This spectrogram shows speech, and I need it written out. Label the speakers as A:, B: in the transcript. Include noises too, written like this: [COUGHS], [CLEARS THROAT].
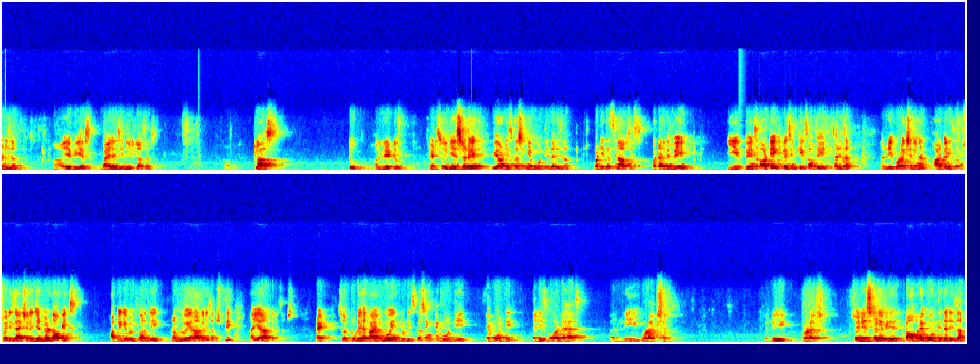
A: that is a uh, APS biology NEET classes. Uh, class 2 or grade 2. Right. So in yesterday we are discussing about the that is a what is the synopsis? What are the main events or take place in case of the that is a reproduction in an organism. So it is actually general topics applicable for the from lower organisms to the higher organisms. Right. So today I am going to discussing about the about the that is called as reproduction. Reproduction. So in yesterday we talked about the that is a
